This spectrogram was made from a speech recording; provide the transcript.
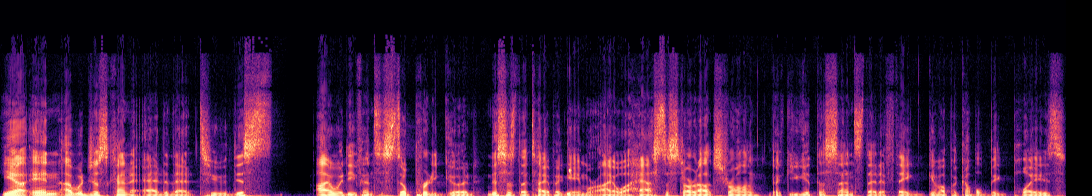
Yeah, and I would just kind of add to that too. This Iowa defense is still pretty good. This is the type of game where Iowa has to start out strong. Like you get the sense that if they give up a couple big plays,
